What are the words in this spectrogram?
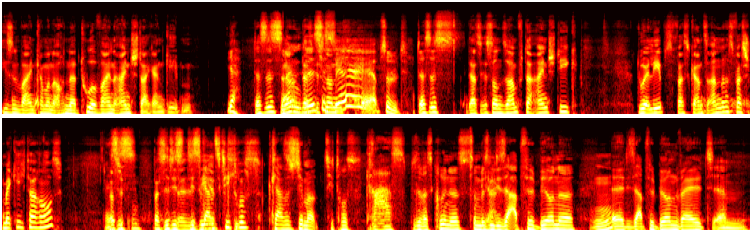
diesen Wein kann man auch Naturwein-Einsteigern geben. Ja, das ist, Ja, ein, das das ist ist, ja, nicht- ja, ja, absolut. Das ist, Das ist so ein sanfter Einstieg. Du erlebst was ganz anderes. Was schmecke ich daraus? es Was ist, ist, was ist, dieses sehr ganz Zitrus? klassische Thema Zitrus, Gras, bisschen was Grünes, so ein bisschen Ja. diese Apfelbirne, Mhm. äh, diese Apfelbirnenwelt. Ähm,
